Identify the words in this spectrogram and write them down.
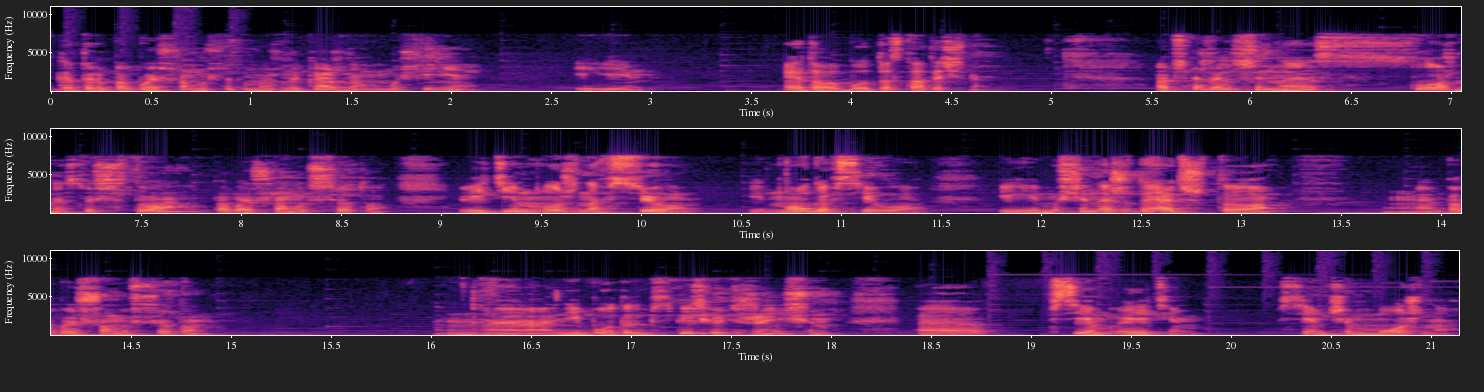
которые по большому счету нужны каждому мужчине, и этого будет достаточно. Вообще женщины сложные существа, по большому счету, ведь им нужно все, и много всего. И мужчины ожидают, что э, по большому счету э, они будут обеспечивать женщин всем этим, всем, чем можно.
